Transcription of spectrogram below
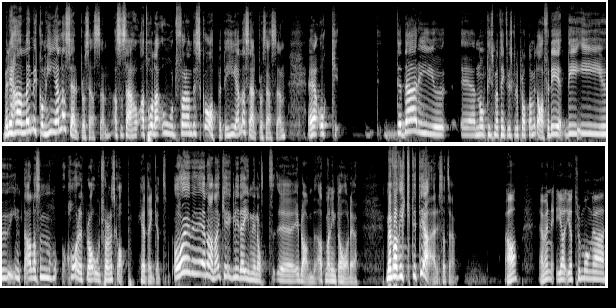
men det handlar ju mycket om hela säljprocessen, alltså så här, att hålla ordförandeskapet i hela säljprocessen. Eh, och det där är ju eh, någonting som jag tänkte vi skulle prata om idag. För det, det är ju inte alla som har ett bra ordförandeskap, helt enkelt. Och en annan kan ju glida in i något eh, ibland, att man inte har det. Men vad viktigt det är, så att säga. Ja, Nej, men jag, jag tror många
